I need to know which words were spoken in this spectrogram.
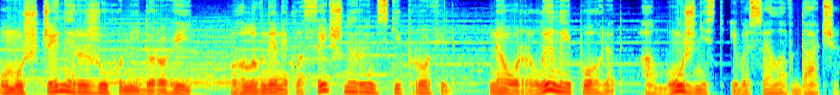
У мужчини, рижухо мій дорогий, головне не класичний римський профіль, не орлиний погляд, а мужність і весела вдача.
